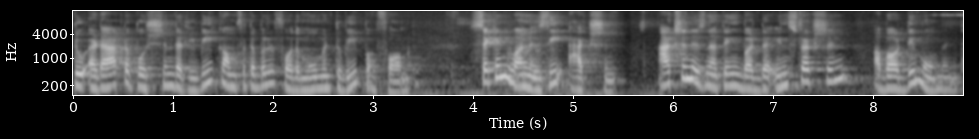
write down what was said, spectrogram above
to adapt a position that will be comfortable for the movement to be performed. Second one is the action. Action is nothing but the instruction about the movement.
